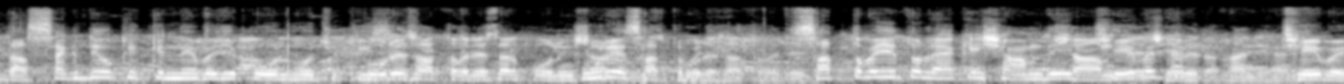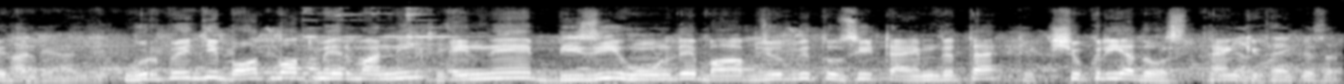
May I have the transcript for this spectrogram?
ਦੱਸ ਸਕਦੇ ਹੋ ਕਿ ਕਿੰਨੇ ਵਜੇ ਪੋਲ ਹੋ ਚੁੱਕੀ ਪੂਰੇ ਸੀ 7 ਵਜੇ ਸਰ ਪੋਲਿੰਗ ਪੂਰੇ start 7 ਪੂਰੇ ਵਜੇ। 7 ਵਜੇ। 7 ਵਜੇ ਤੋਂ ਲੈ ਕੇ ਸ਼ਾਮ ਦੇ ਸ਼ਾਮ 6 ਦੇ ਵਜੇ ਛੇ ਤੱਕ ਵਜੇ ਤੱਕ, ਹਾਂਜੀ, ਹਾਂਜੀ। 6 ਵਜੇ ਹਾਂਜੀ, ਤੱਕ। ਹਾਂਜੀ। ਗੁਰਪ੍ਰੀਤ ਜੀ ਬਹੁਤ ਬਹੁਤ ਮਿਹਰਬਾਨੀ। ਇੰਨੇ ਬਿਜ਼ੀ ਹੋਣ ਦੇ ਬਾਵਜੂਦ ਵੀ ਤੁਸੀਂ ਟਾਈਮ ਦਿੱਤਾ ਹੈ। ਸ਼ੁਕਰੀਆ ਦੋਸਤ। Thank you thank you sir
